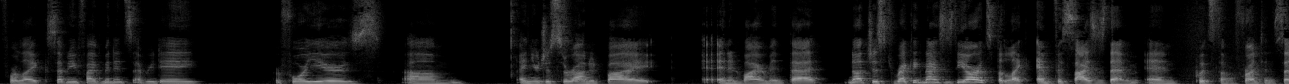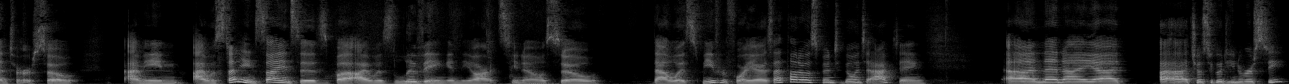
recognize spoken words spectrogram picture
for like 75 minutes every day for four years um, and you're just surrounded by an environment that not just recognizes the arts but like emphasizes them and puts them front and center. So i mean i was studying sciences but i was living in the arts you know? So that was me for four years. I thought i was going to go into acting. And then i uh, i chose to go to university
